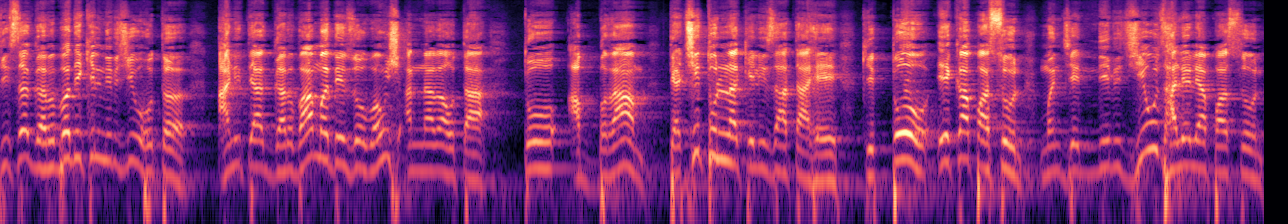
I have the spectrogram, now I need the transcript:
तिचं गर्भ देखील निर्जीव होतं. आणि त्या गर्भामध्ये जो वंश आणणारा होता तो अब्राम. त्याची तुलना केली जात आहे की तो एकापासून म्हणजे निर्जीव झालेल्यापासून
